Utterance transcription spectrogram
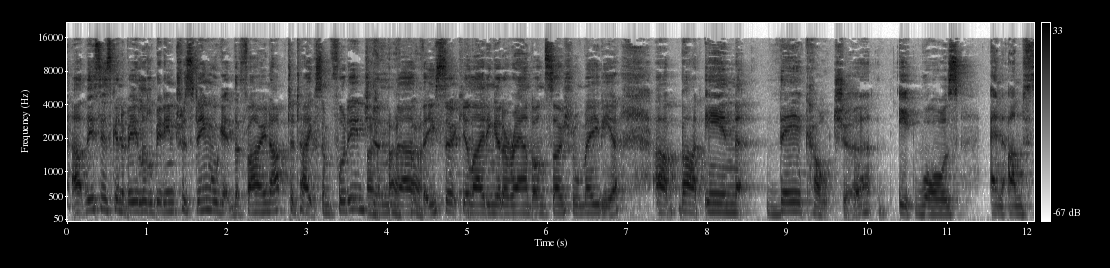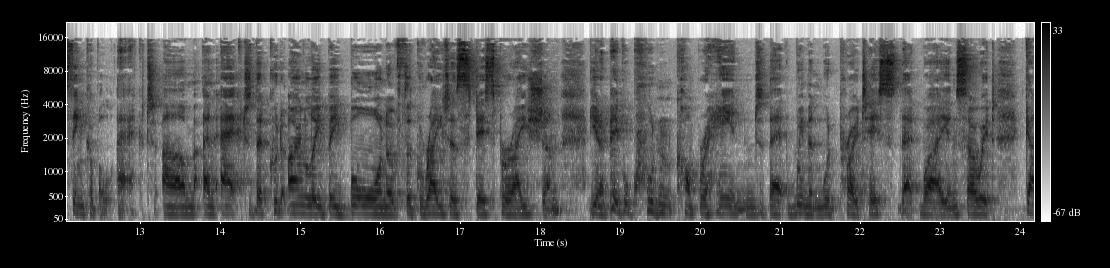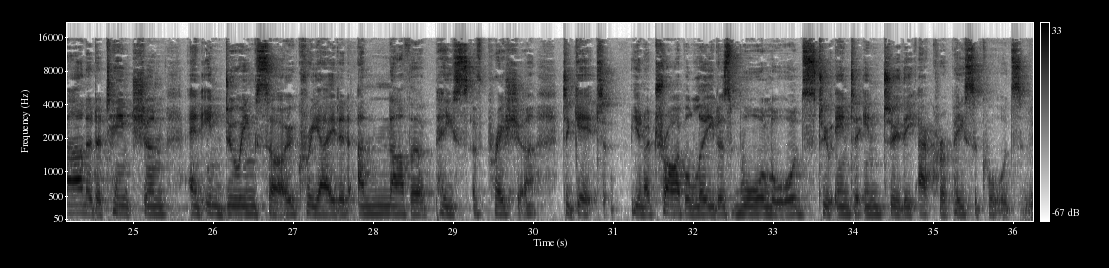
uh, this is going to be a little bit interesting. We'll get the phone up to take some footage and uh, be circulating it around on social media. Uh, but in their culture, it was an unthinkable act, um, an act that could only be born of the greatest desperation. You know, people couldn't comprehend that women would protest that way, and so it garnered attention, and in doing so, created another piece of pressure to get. You know, tribal leaders, warlords to enter into the Accra Peace Accords.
